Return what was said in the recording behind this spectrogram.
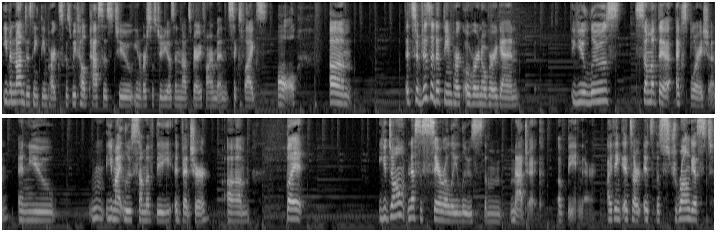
even non Disney theme parks, because we've held passes to Universal Studios and Knott's Berry Farm and Six Flags all. Um, it's to visit a theme park over and over again you lose some of the exploration and you you might lose some of the adventure um, but you don't necessarily lose the magic of being there. I think it's our it's the strongest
